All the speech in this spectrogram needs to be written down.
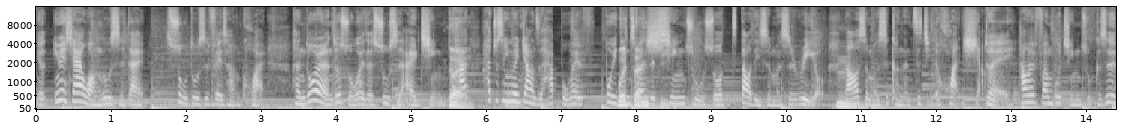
有，因为现在网络时代速度是非常快，很多人就所谓的速食爱情，对。他他就是因为这样子，他不会不一定分得清楚说到底什么是 real，然后什么是可能自己的幻想，对，他会分不清楚。可是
